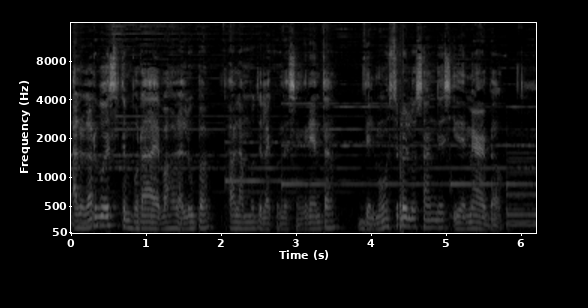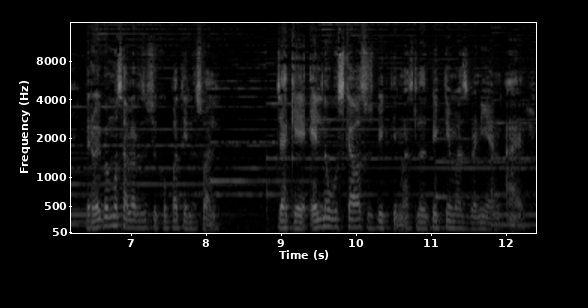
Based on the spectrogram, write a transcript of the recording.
A lo largo de esta temporada de Bajo la Lupa hablamos de la Conde Sangrienta, del monstruo de los Andes y de Maribel, pero hoy vamos a hablar de un psicópata inusual, ya que él no buscaba a sus víctimas, las víctimas venían a él.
